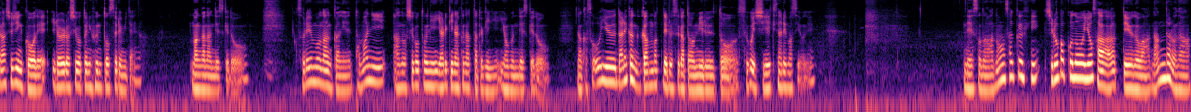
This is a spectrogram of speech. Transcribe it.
が主人公でいろいろ仕事に奮闘するみたいな漫画なんですけどそれもなんかねたまにあの仕事にやる気なくなった時に読むんですけどなんかそういう誰かが頑張ってる姿を見るとすごい刺激されますよね。でそのあの作品白箱の良さっていうのは何だろうな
